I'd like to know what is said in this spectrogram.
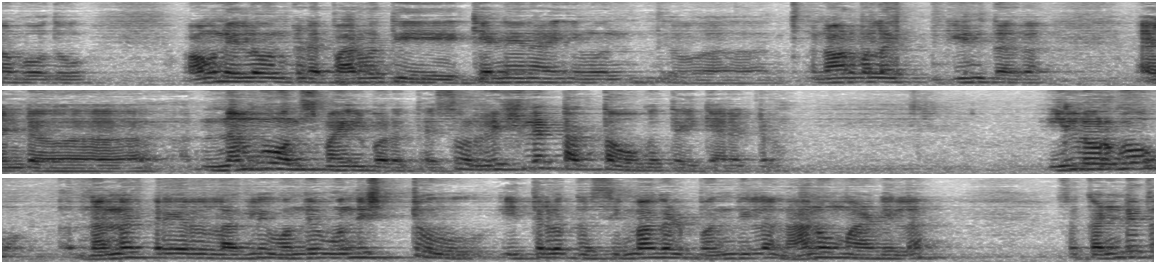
ನಗೋದು, ಅವನು ಎಲ್ಲೋ ಒಂದ್ ಕಡೆ ಪಾರ್ವತಿ ಕೆನ್ನೆನ ಒಂದು ನಾರ್ಮಲ್ ಆಗಿ ಗಿಂಡ್ದಾಗ ಅಂಡ್ ನಮಗೂ ಒಂದು ಸ್ಮೈಲ್ ಬರುತ್ತೆ. ಸೊ ರಿಫ್ಲೆಕ್ಟ್ ಆಗ್ತಾ ಹೋಗುತ್ತೆ ಈ ಕ್ಯಾರೆಕ್ಟರ್ ಇಲ್ಲಿವರೆಗೂ ನನ್ನ ಕರಿಯರಲ್ಲಾಗಲಿ ಒಂದೇ ಒಂದಿಷ್ಟು ಈ ಥರದ್ದು ಸಿನಿಮಾಗಳು ಬಂದಿಲ್ಲ, ನಾನು ಮಾಡಿಲ್ಲ. ಸೊ ಖಂಡಿತ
